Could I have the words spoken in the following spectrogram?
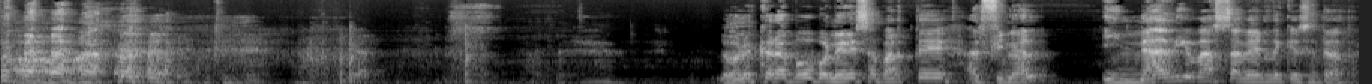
Lo bueno es que ahora puedo poner esa parte al final y nadie va a saber de qué se trata.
